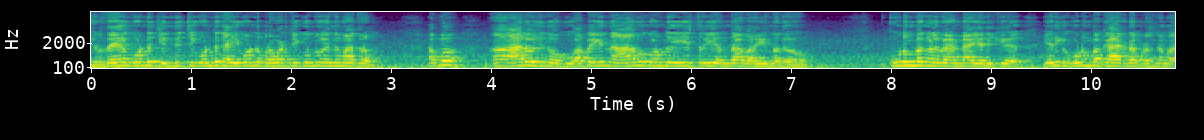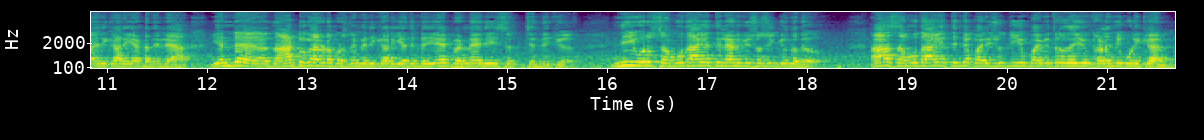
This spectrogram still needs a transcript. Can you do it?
ഹൃദയം കൊണ്ട് ചിന്തിച്ചുകൊണ്ട് കൈകൊണ്ട് പ്രവർത്തിക്കുന്നു എന്ന് മാത്രം. അപ്പോൾ ആലോചിച്ച് നോക്കൂ. അപ്പോൾ ഈ നാവ് കൊണ്ട് ഈ സ്ത്രീ എന്താ പറയുന്നത്? കുടുംബങ്ങൾ വേണ്ട എനിക്ക് എനിക്ക് കുടുംബക്കാരുടെ പ്രശ്നം എനിക്കറിയേണ്ടതില്ല. എന്റെ നാട്ടുകാരുടെ പ്രശ്നം എനിക്കറിയാതിന്റെ ഏ പെണ്ണെ നീ ചിന്തിക്ക്. നീ ഒരു സമുദായത്തിലാണ് വിശ്വസിക്കുന്നത്. ആ സമുദായത്തിന്റെ പരിശുദ്ധിയും പവിത്രതയും കളഞ്ഞു കുടിക്കാൻ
